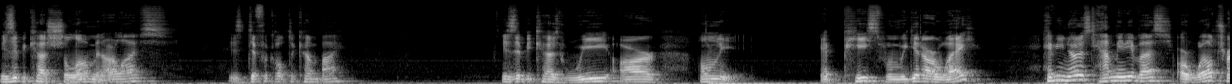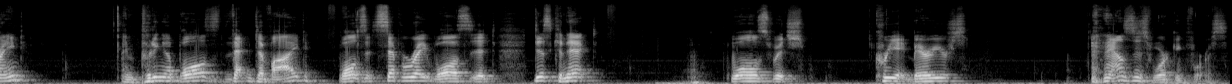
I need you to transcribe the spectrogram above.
Is it because shalom in our lives is difficult to come by? Is it because we are only at peace when we get our way? Have you noticed how many of us are well trained in putting up walls that divide, walls that separate, walls that disconnect, walls which create barriers? And how's this working for us?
